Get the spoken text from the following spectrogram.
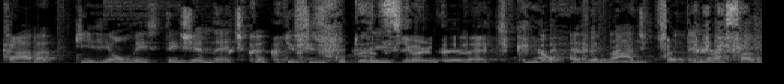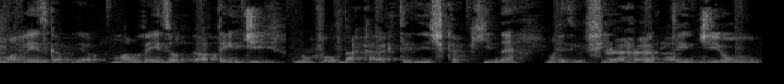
Cara que realmente tem genética de fisiculturista. senhor genética. Não, é verdade. Foi até engraçado uma vez, Gabriel. Uma vez eu atendi, não vou dar característica aqui, né? Mas enfim, uhum. eu atendi um,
